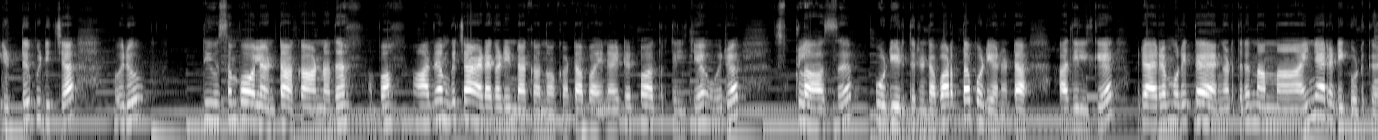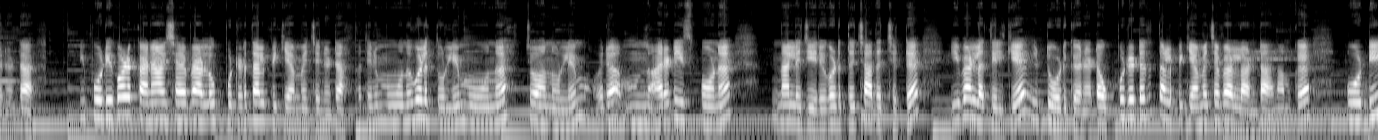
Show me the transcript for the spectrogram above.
ഇരുട്ട് പിടിച്ച ഒരു ദിവസം പോലെ കേട്ടോ കാണുന്നത്. അപ്പോൾ ആദ്യം നമുക്ക് ചായയുടെ കടി ഉണ്ടാക്കാൻ നോക്കാം കേട്ടോ. അപ്പോൾ അതിനായിട്ട് ഒരു പാത്രത്തിലേക്ക് ഒരു ഗ്ലാസ് പൊടി എടുത്തിട്ടുണ്ട്. വറുത്ത പൊടിയാണ് കേട്ടോ. അതിലേക്ക് ഒരു അരമുറി തേങ്ങ എടുത്തിട്ട് നന്നായി ഞരടി കൊടുക്കുകയാണ് കേട്ടോ. ഈ പൊടി കുഴക്കാൻ ആവശ്യമായ വെള്ളം ഉപ്പിട്ടിട്ട് തിളപ്പിക്കാൻ വെച്ചിട്ടുണ്ട് കേട്ടോ അപ്പത്തിന് മൂന്ന് വെളുത്തുള്ളിയും മൂന്ന് ചുവന്നുള്ളിയും ഒരു അര ടീസ്പൂണ് നല്ല ജീരകം എടുത്ത് ചതച്ചിട്ട് ഈ വെള്ളത്തിലേക്ക് ഇട്ട് കൊടുക്കുകയാണ് കേട്ടോ. ഉപ്പിട്ടിട്ട് തിളപ്പിക്കാൻ വെച്ച വെള്ളം കേട്ടോ. നമുക്ക് പൊടി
